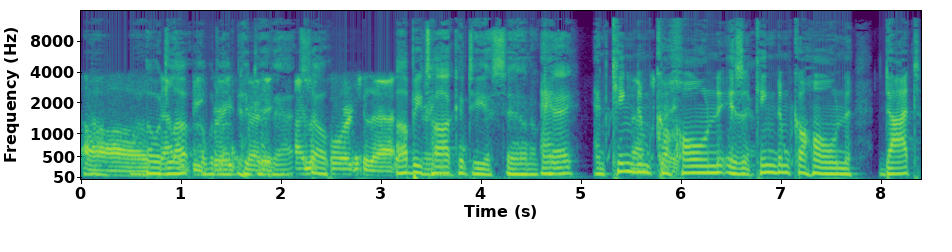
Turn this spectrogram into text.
Oh, I would love. Would I would love to credit. do that. I so look forward to that. I'll be talking to you soon. Okay. And, and Kingdom Cajon is a Kingdom Cajon dot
